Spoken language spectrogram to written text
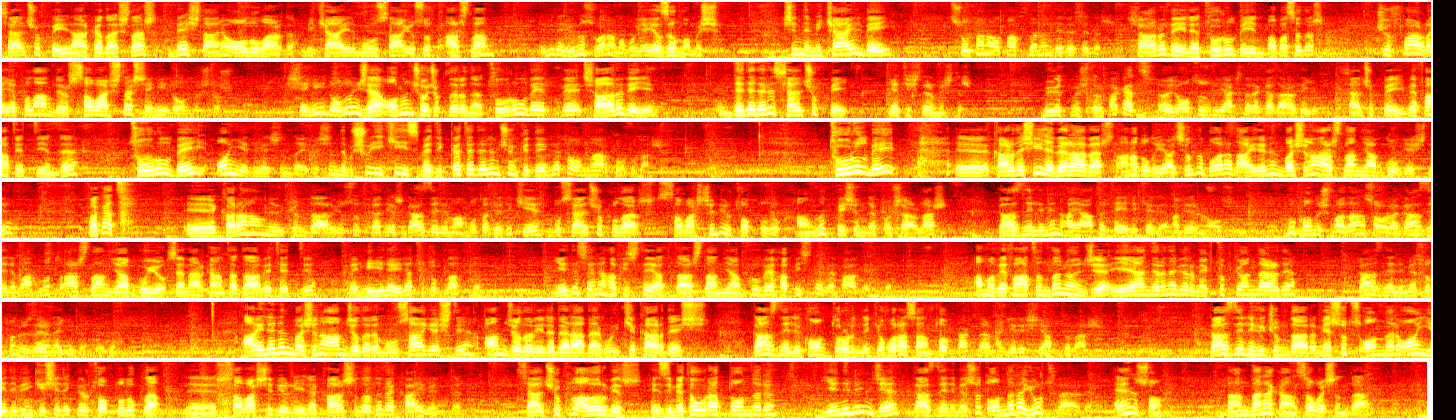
Selçuk Bey'in arkadaşlar 5 tane oğlu vardı. Mikail, Musa, Yusuf, Arslan e bir de Yunus var ama buraya yazılmamış. Şimdi Mikail Bey Sultan Alparslan'ın dedesidir. Çağrı Bey ile Tuğrul Bey'in babasıdır. Küffarla yapılan bir savaşta şehit olmuştur. Şehit olunca onun çocuklarını Tuğrul ve, ve Çağrı Bey'i dedeleri Selçuk Bey yetiştirmiştir büyütmüştür. Fakat öyle 30'lu yaşlara kadar değil. Selçuk Bey vefat ettiğinde Tuğrul Bey 17 yaşındaydı. Şimdi şu iki isme dikkat edelim çünkü devleti onlar kurdular. Tuğrul Bey e, kardeşiyle beraber Anadolu'ya açıldı. Bu arada ailenin başına Arslan Yabgu geçti. Fakat e, Karahanlı hükümdarı Yusuf Kadir Gazze'li Mahmut'a dedi ki bu Selçuklular savaşçı bir topluluk, hanlık peşinde koşarlar. Gazneli'nin hayatı tehlikede haberin olsun. Bu konuşmadan sonra Gazneli Mahmut Arslan Yabgu'yu Semerkant'a davet etti ve hileyle tutuklattı. 7 sene hapiste yattı Arslan Yabgu ve hapiste vefat etti. Ama vefatından önce yeğenlerine bir mektup gönderdi. Gazneli Mesut'un üzerine gidin dedi. Ailenin başına amcaları Musa geçti. Amcalarıyla beraber bu iki kardeş Gazneli kontrolündeki Horasan topraklarına giriş yaptılar. Gazneli hükümdarı Mesut onları 17 bin kişilik bir toplulukla e, savaşçı birliğiyle karşıladı ve kaybetti. Selçuklu ağır bir hezimete uğrattı onları. Yenilince Gazneli Mesut onlara yurt verdi. En son Dandanakan Savaşı'nda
